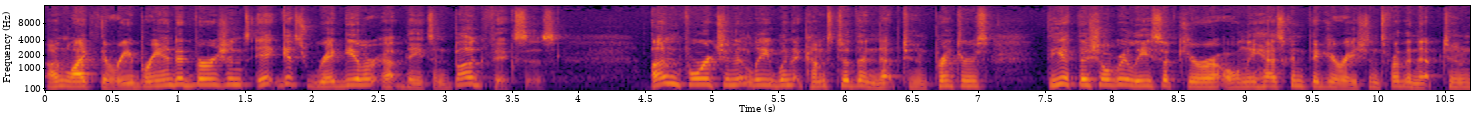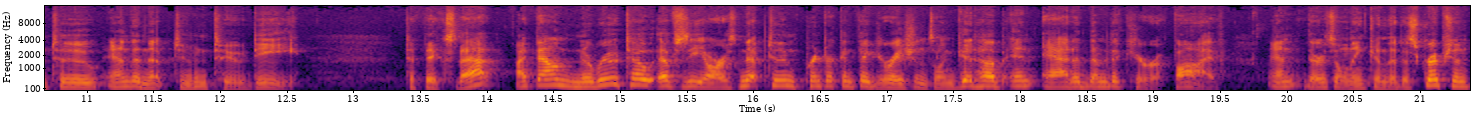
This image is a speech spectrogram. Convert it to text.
unlike the rebranded versions, it gets regular updates and bug fixes. Unfortunately, when it comes to the Neptune printers, the official release of Cura only has configurations for the Neptune 2 and the Neptune 2D. To fix that, I found Naruto FZR's Neptune printer configurations on GitHub and added them to Cura 5. And there's a link in the description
